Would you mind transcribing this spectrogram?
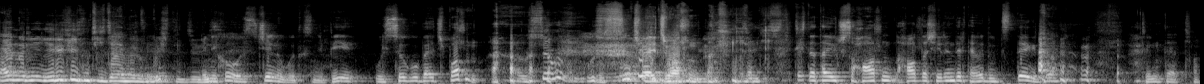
амар ерөнхий хийлэнч гэж амар юм шүү дээ. Минийхөө өсөж гэнэ үгүй гэсэн чинь би өсөөгүй байж болно. Өсөөгүй өссөн ч байж болно. Гэхдээ та юу ч хоолнд хоолоо ширээн дээр тавиад үзтээ гэж байна. Тэрнтэй адилхан.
